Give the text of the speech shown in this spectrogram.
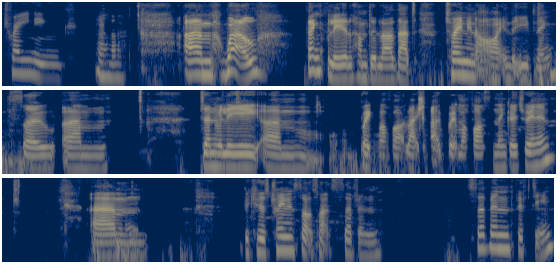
training? Mhm. Um, well, thankfully, alhamdulillah, that training are in the evening. So um, generally, um, break my fast, like I break my fast and then go training. Um, because training starts at seven, seven fifteen,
